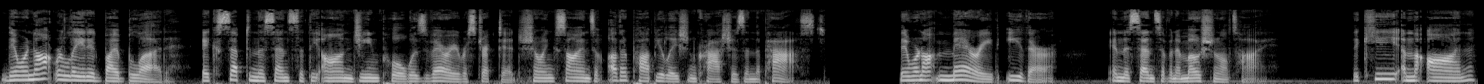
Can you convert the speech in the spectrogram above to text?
They were not related by blood, except in the sense that the On gene pool was very restricted, showing signs of other population crashes in the past. They were not married either, in the sense of an emotional tie. The Key and the On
